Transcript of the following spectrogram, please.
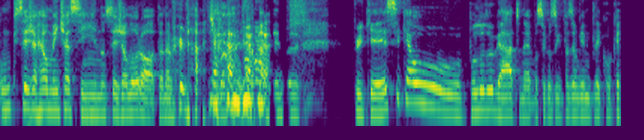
um que seja realmente assim e não seja lorota, na verdade. Porque esse que é o pulo do gato, né? Você consegue fazer um gameplay que qualquer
